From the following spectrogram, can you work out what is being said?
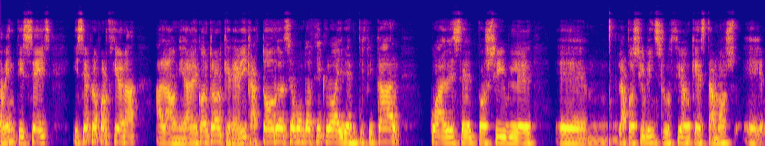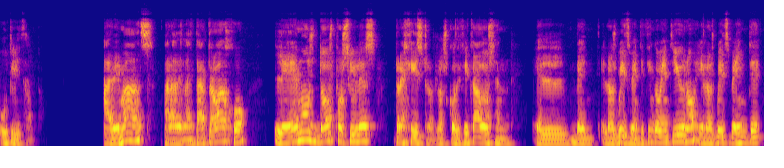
a 26 y se proporciona a la unidad de control que dedica todo el segundo ciclo a identificar cuál es el posible eh, la posible instrucción que estamos eh, utilizando. Además, para adelantar trabajo, leemos dos posibles registros, los codificados en, los bits 25-21 y los bits 20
